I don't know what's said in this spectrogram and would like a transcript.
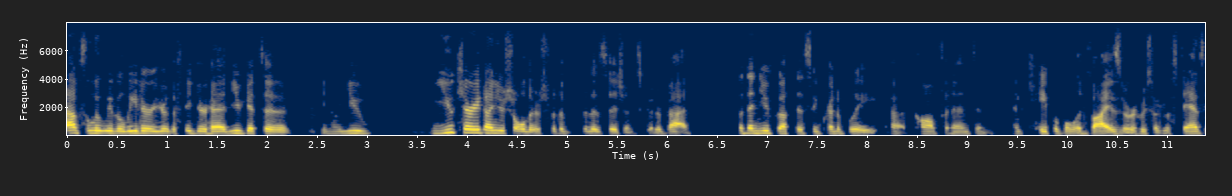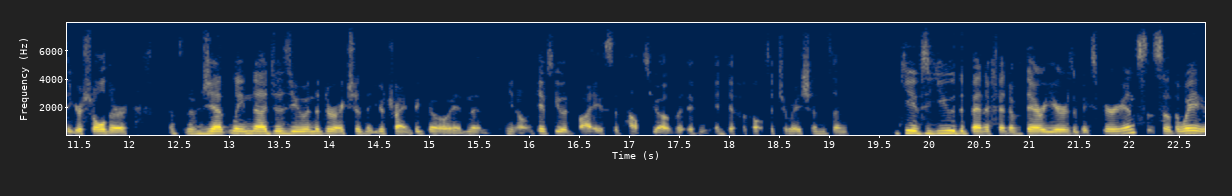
absolutely the leader, you're the figurehead, you get to, you know, you you carry it on your shoulders for the for the decisions, good or bad but then you've got this incredibly uh, confident and, and capable advisor who sort of stands at your shoulder and sort of gently nudges you in the direction that you're trying to go in and you know gives you advice and helps you out in, in difficult situations and gives you the benefit of their years of experience so the way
